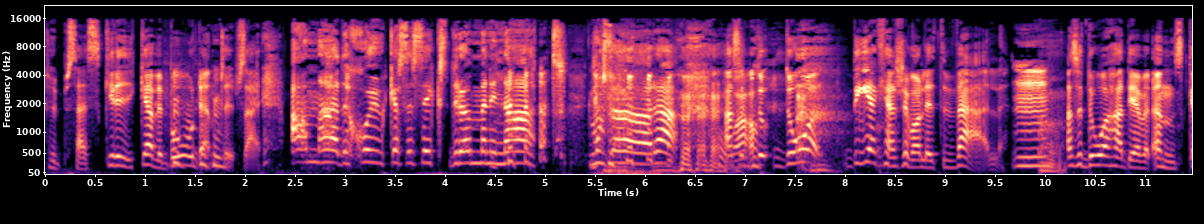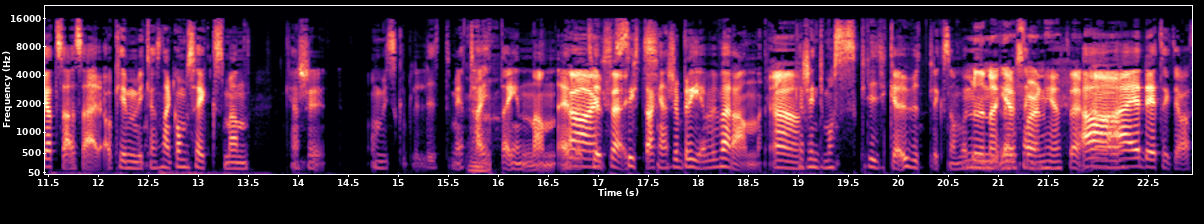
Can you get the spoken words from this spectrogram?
typ så skrika över borden, typ så här. Anna hade sjukaste sexdrömmen i natt, du måste höra. Alltså Wow. då, då, det kanske var lite väl. Alltså då hade jag väl önskat så här, så här okej men vi kan snacka om sex men kanske om vi ska bli lite mer tajta innan. Eller Ja, typ exakt. sitta kanske bredvid varann. Ja. Kanske inte måste skrika ut liksom. Vad Mina erfarenheter. Ja, Ja. nej det tyckte jag var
